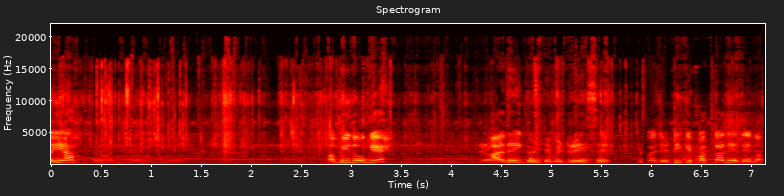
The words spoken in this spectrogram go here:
भैया अभी दोगे? आधे एक घंटे में ड्रेस है। बजे ठीक है पक्का दे देना।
